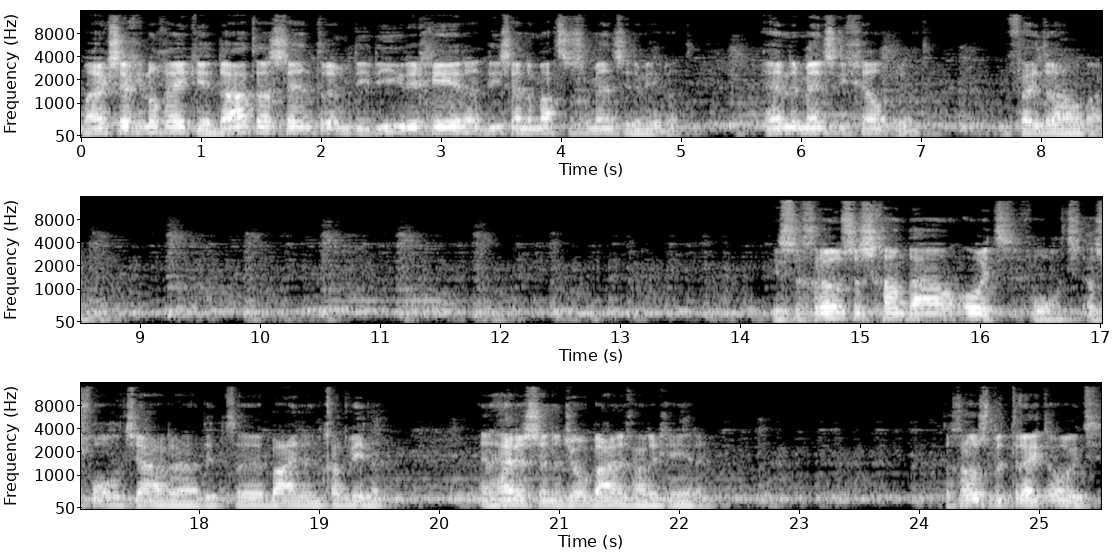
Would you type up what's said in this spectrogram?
Maar ik zeg je nog één keer, datacentrum die die regeren, die zijn de machtigste mensen in de wereld. En de mensen die geld printen. De federale. Dit is de grootste schandaal ooit volgend, als volgend jaar uh, dit uh, Biden gaat winnen. En Harrison en Joe Biden gaan regeren. De grootste betreed ooit.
